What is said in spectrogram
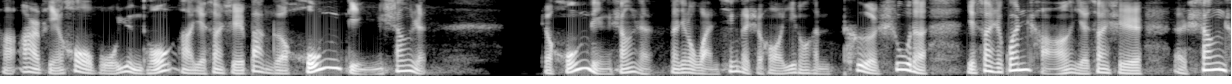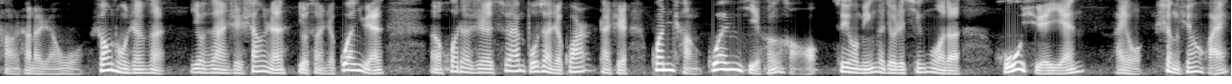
啊，二品候补运同啊，也算是半个红顶商人。这红顶商人，那就是晚清的时候一种很特殊的，也算是官场，也算是呃商场上的人物，双重身份，又算是商人，又算是官员，呃，或者是虽然不算是官但是官场关系很好。最有名的就是清末的胡雪岩，还有盛宣怀。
